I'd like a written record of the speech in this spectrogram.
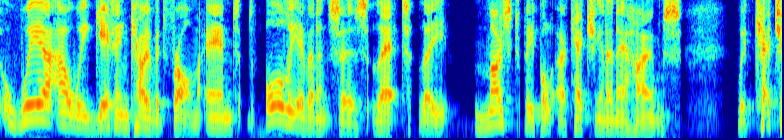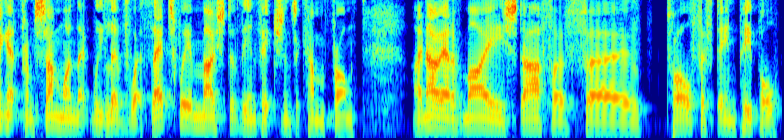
where are we getting COVID from? And all the evidence is that the most people are catching it in our homes. We're catching it from someone that we live with. That's where most of the infections are come from. I know out of my staff of uh, 12, 15 people,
